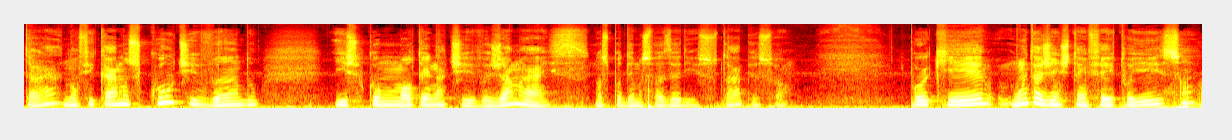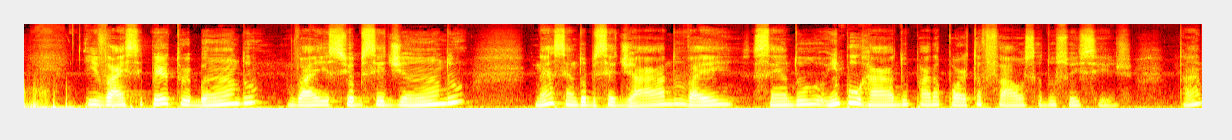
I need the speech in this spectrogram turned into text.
Tá? Não ficarmos cultivando isso como uma alternativa. Jamais nós podemos fazer isso, tá, pessoal? Porque muita gente tem feito isso e vai se perturbando, vai se obsediando né, sendo obsediado, vai sendo empurrado para a porta falsa do suicídio, tá?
